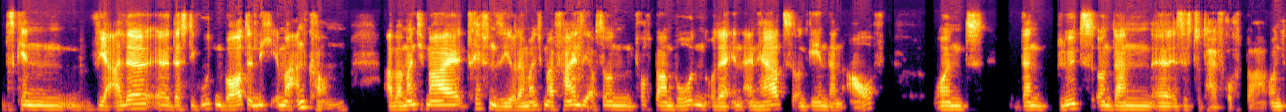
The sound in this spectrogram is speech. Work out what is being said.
das kennen wir alle, äh, dass die guten Worte nicht immer ankommen. Aber manchmal treffen sie oder manchmal fallen sie auf so einen fruchtbaren Boden oder in ein Herz und gehen dann auf. Und dann blüht und dann äh, ist es total fruchtbar. Und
